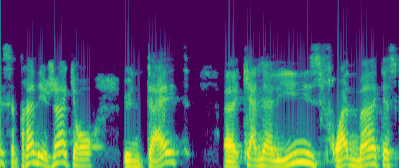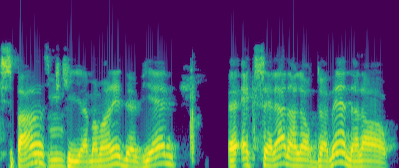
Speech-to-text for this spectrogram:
Ça prend des gens qui ont une tête, qui analysent froidement qu'est-ce qui se passe, puis mm-hmm. qui, à un moment donné, deviennent euh, excellents dans leur domaine. Alors,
